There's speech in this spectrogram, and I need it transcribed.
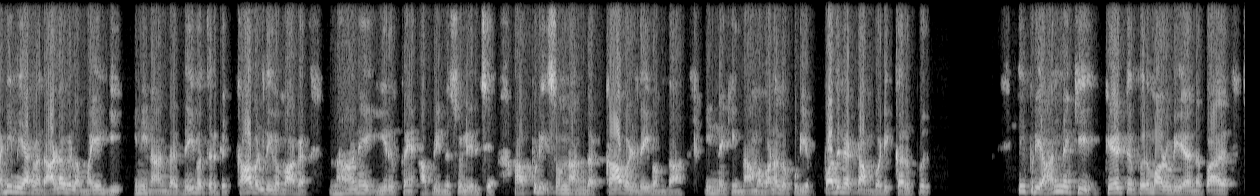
அடிமையாக அந்த அழகுல மயங்கி இனி நான் அந்த தெய்வத்திற்கு காவல் தெய்வமாக நானே இருப்பேன் அப்படின்னு சொல்லிருச்சு. அப்படி சொன்ன அந்த காவல் தெய்வம் தான் இன்னைக்கு நாம வணங்கக்கூடிய பதினெட்டாம் படி கருப்பு. இப்படி அன்னைக்கு கேட்டு பெருமாளுடைய அந்த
